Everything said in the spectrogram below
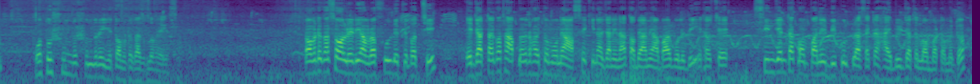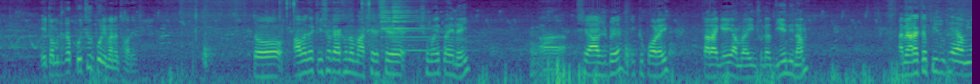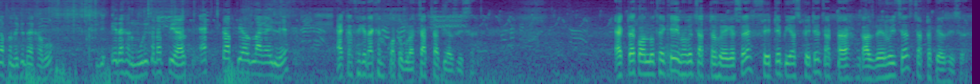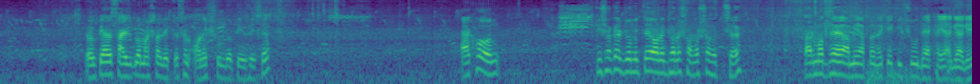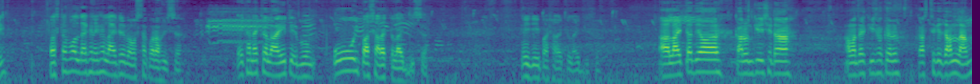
কত সুন্দর সুন্দর এই যে টমেটো গাছগুলো হয়ে গেছে। টমেটো গাছে অলরেডি আমরা ফুল দেখতে পাচ্ছি। এই জাতটার কথা আপনাদের হয়তো মনে আছে কিনা জানি না, তবে আমি আবার বলে দিই, এটা হচ্ছে সিনজেন্টা কোম্পানির বিপুল প্লাস একটা হাইব্রিড জাতের লম্বা টমেটো। এই টমেটোটা প্রচুর পরিমাণে ধরে। তো আমাদের কৃষক এখনও মাঠে এসে সময় পায় নাই। সে আসবে একটু পরেই। তার আগেই আমরা ইন্ট্রোটা দিয়ে নিলাম। আমি আর একটা পিস উঠে আমি আপনাদেরকে দেখাবো। যে এ দেখেন মুড়ি কাটা পেঁয়াজ একটা পেঁয়াজ লাগাইলে একটা থেকে দেখেন কতগুলা চারটা পেঁয়াজ হয়েছে একটা কন্দ থেকে এইভাবে চারটা হয়ে গেছে। ফেটে, পেঁয়াজ ফেটে চারটা গাছ বের হয়েছে চারটা পেঁয়াজ হয়েছে এবং পেঁয়াজের সাইজগুলো মাসাল দেখতেছেন অনেক সুন্দর পিস হয়েছে এখন কৃষকের জমিতে অনেক ধরনের সমস্যা হচ্ছে। তার মধ্যে আমি আপনাদেরকে কিছু দেখাই আগে আগে ফার্স্ট অফ অল দেখেন এখানে লাইটের ব্যবস্থা করা হয়েছে এখানে একটা লাইট এবং ওই পাশে আরেকটা লাইট দিছে। এই যে এই পাশে আরেকটা লাইট দিছে। আর লাইটটা দেওয়ার কারণ কি সেটা আমাদের কৃষকের কাছ থেকে জানলাম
